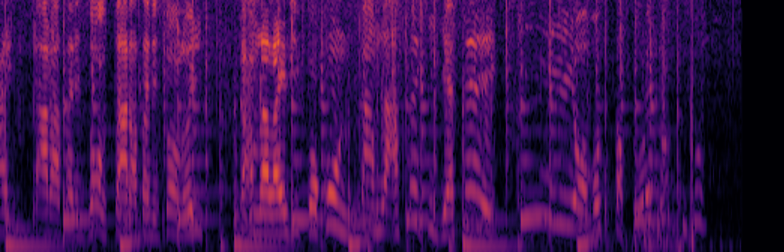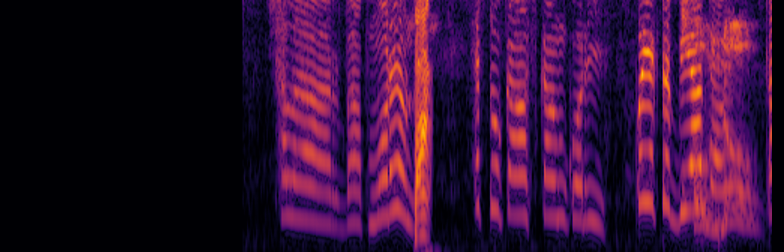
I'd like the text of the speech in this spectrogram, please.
আয় তাড়াতাড়ি চল তাড়াতাড়ি চল ওই কামলা লাইছি কখন? কামলা আছে কি গেছে? কি অবস্থা পরে তো? কিছু শালার বাপ মরেও না। এত কাজ কাম করি কই একটা বিয়া দাও তা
